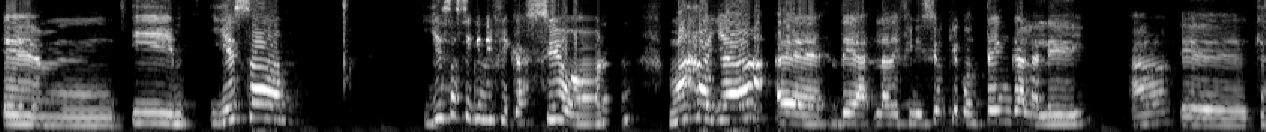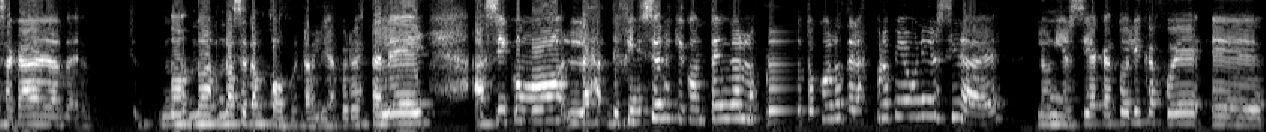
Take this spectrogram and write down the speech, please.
Em, y, esa, y esa significación, más allá eh, de la definición que contenga la ley, ¿ah? que se acaba de no, no, no hace tampoco en realidad, pero esta ley, así como las definiciones que contengan los protocolos de las propias universidades, la Universidad Católica fue eh,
